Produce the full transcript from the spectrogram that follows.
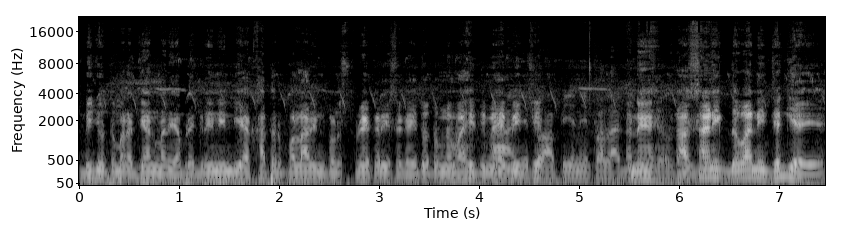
બીજું તમારા ધ્યાનમાં આપણે ગ્રીન ઇન્ડિયા ખાતર પલાળીને પણ સ્પ્રે કરી શકાય. એ તો તમને માહિતી મેં આપી છે. અને. રાસાયણિક દવાની જગ્યાએ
